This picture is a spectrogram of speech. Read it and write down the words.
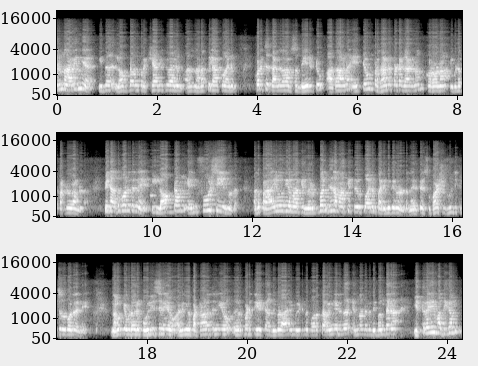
എന്നറിഞ്ഞ് ഇത് ലോക്ക്ഡൌൺ പ്രഖ്യാപിക്കുവാനും അത് നടപ്പിലാക്കുവാനും കുറച്ച് കാലതാമസം നേരിട്ടു. അതാണ് ഏറ്റവും പ്രധാനപ്പെട്ട കാരണം കൊറോണ ഇവിടെ പടരുവാനുള്ളത് പിന്നെ അതുപോലെ തന്നെ ഈ ലോക്ക്ഡൌൺ എൻഫോഴ്സ് ചെയ്യുന്നത് അത് പ്രായോഗികമാക്കി നിർബന്ധിതമാക്കി തീർക്കുവാനും പരിമിതികളുണ്ട്. നേരത്തെ സുഭാഷ് സൂചിപ്പിച്ചതുപോലെ തന്നെ നമുക്കിവിടെ ഒരു പോലീസിനെയോ അല്ലെങ്കിൽ പട്ടാളത്തിനെയോ ഏർപ്പെടുത്തിയിട്ട് നിങ്ങൾ ആരും വീട്ടിൽ നിന്ന് പുറത്തിറങ്ങരുത് എന്നുള്ളൊരു നിബന്ധന ഇത്രയും അധികം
